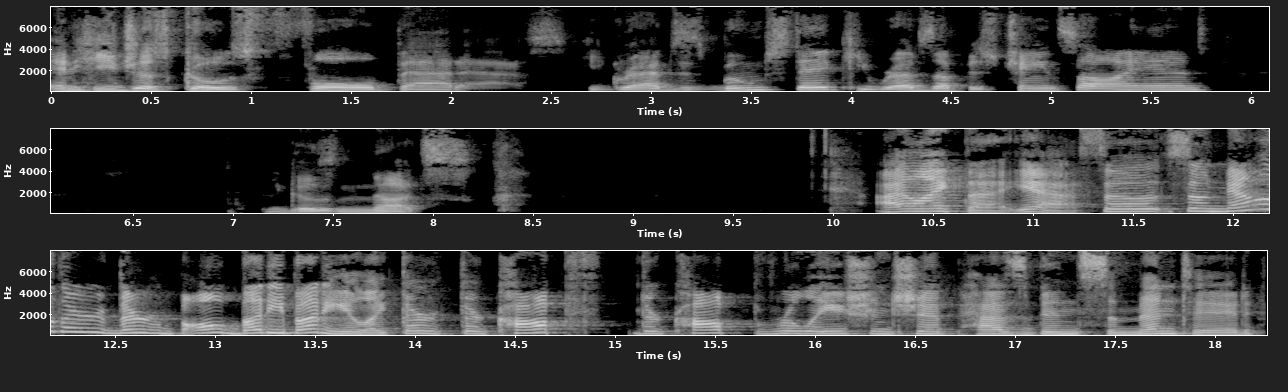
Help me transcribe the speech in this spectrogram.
and he just goes full badass. He grabs his boomstick, he revs up his chainsaw hand, and goes nuts. I like that. Yeah. So so now they're they're all buddy buddy. Like their their cop their cop relationship has been cemented,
